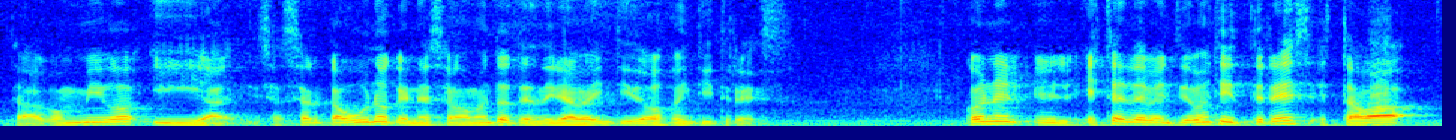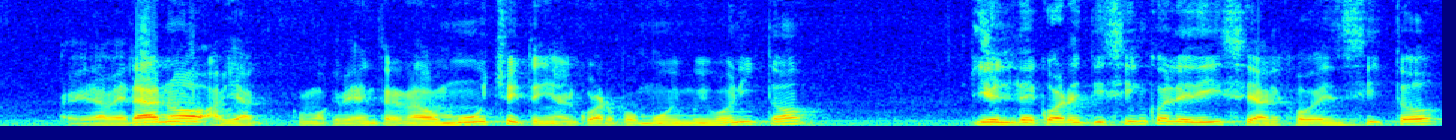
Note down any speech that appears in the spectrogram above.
estaba conmigo, y se acerca uno que en ese momento tendría 22, 23. Con el, este de 22, 23 estaba, era verano, había como que había entrenado mucho y tenía el cuerpo muy, muy bonito. Y el de 45 le dice al jovencito,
